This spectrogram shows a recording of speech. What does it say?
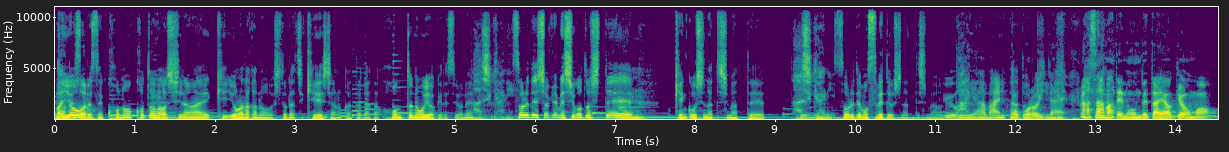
まあ、要はですねこの言葉を知らないけ世の中の人たち経営者の方々本当に多いわけですよね。確かに。それで一生懸命仕事して、うん。健康を失ってしまって確かに。それでもう全てを失ってしまううわやばい。心痛い。朝まで飲んでたよ今日も。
